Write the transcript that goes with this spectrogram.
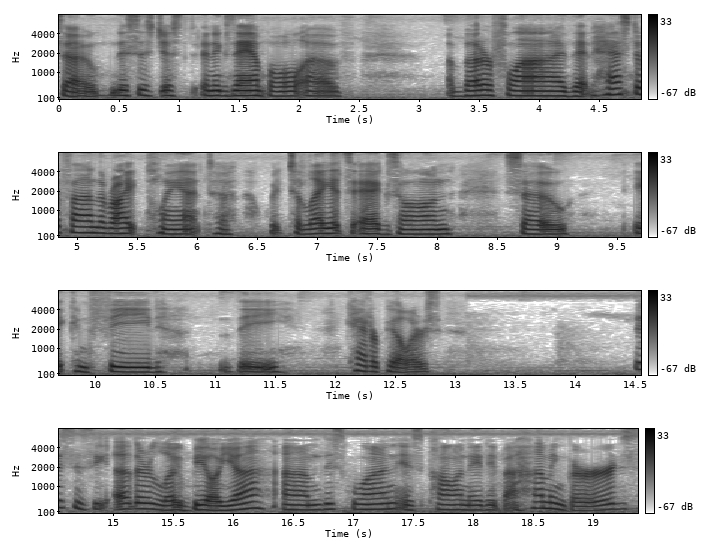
So this is just an example of a butterfly that has to find the right plant to, to lay its eggs on so it can feed the caterpillars. This is the other lobelia. Um, this one is pollinated by hummingbirds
